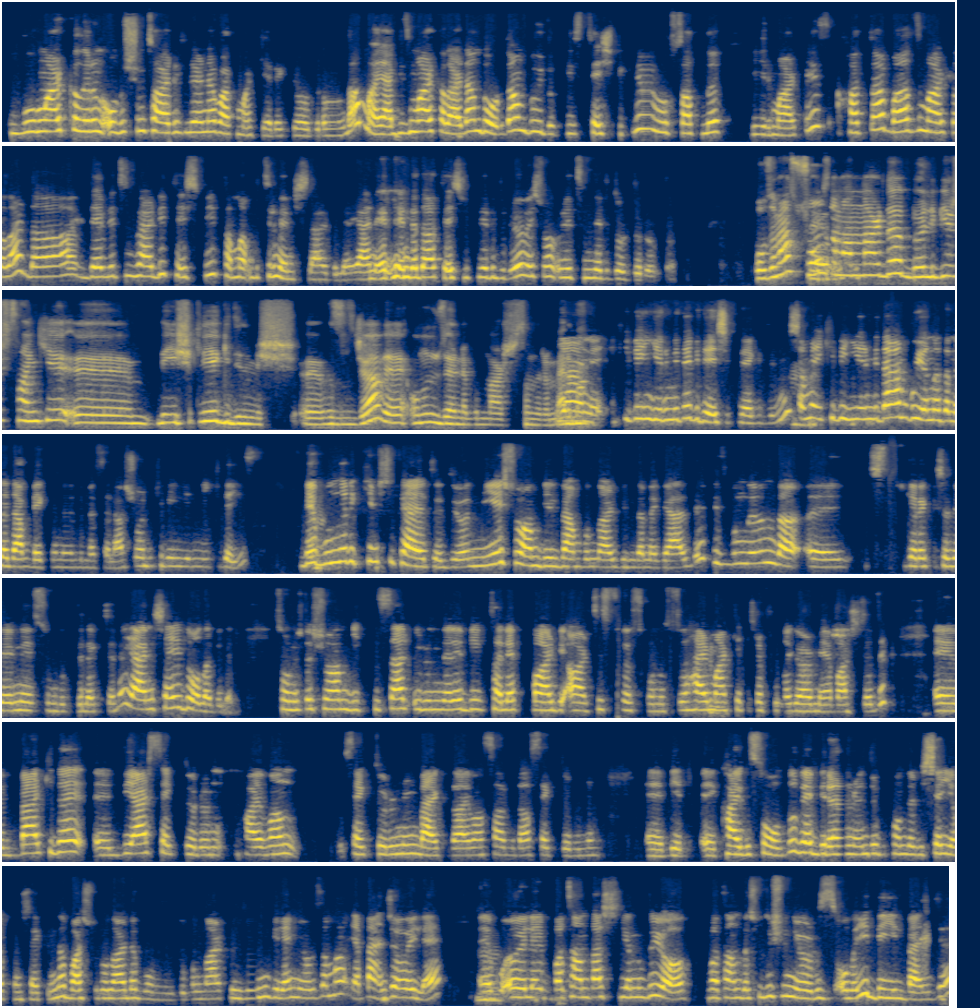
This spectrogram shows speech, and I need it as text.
bu markaların oluşum tarihlerine bakmak gerekiyor durumda ama yani biz markalardan doğrudan duyduk. Biz teşvikli, ruhsatlı bir markayız. Hatta bazı markalar daha devletin verdiği teşviği tamam bitirmemişler bile. Yani ellerinde daha teşvikleri duruyor ve şu an üretimleri durduruldu. O zaman son evet. zamanlarda böyle bir sanki e, değişikliğe gidilmiş e, hızlıca ve onun üzerine bunlar sanırım. Yani, yani 2020'de bir değişikliğe gidilmiş Hı. ama 2020'den bu yana da neden beklenildi mesela? Şu an 2022'deyiz. Ve bunları kim şikayet ediyor? Niye şu an birden bunlar gündeme geldi? Biz bunların da e, gerekçelerini sunduk dilekçede. Yani şey de olabilir. Sonuçta şu an bitkisel ürünlere bir talep var, bir artış söz konusu. Her market rafında görmeye başladık. Ee, belki de e, diğer sektörün, hayvan sektörünün belki de hayvansal gıda sektörünün e, bir e, kaygısı oldu ve bir an önce bu konuda bir şey yapın şeklinde başvurularda bulundu. Bunlar kızdığını bilemiyoruz ama ya bence öyle. E, bu öyle vatandaş yanılıyor, vatandaşı düşünüyoruz olayı değil bence.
